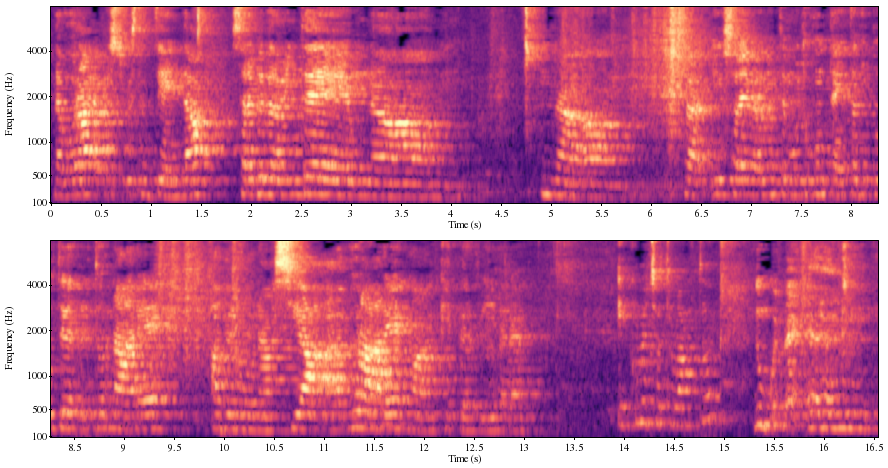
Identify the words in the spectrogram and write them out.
lavorare presso questa azienda, sarebbe veramente una, una cioè io sarei veramente molto contenta di poter ritornare a Verona sia a lavorare ma anche per vivere. E come ci ha trovato? Dunque, beh, ehm,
